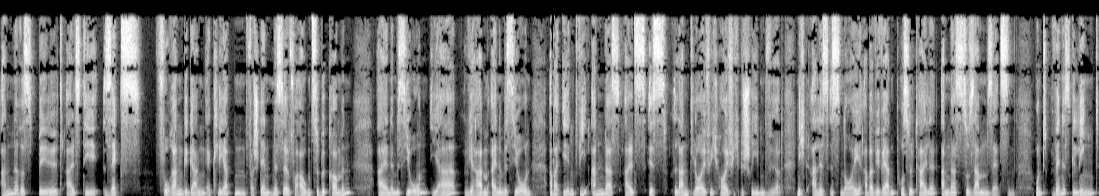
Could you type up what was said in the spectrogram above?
anderes Bild als die sechs vorangegangen erklärten Verständnisse vor Augen zu bekommen, eine Mission, ja, wir haben eine Mission, aber irgendwie anders, als es landläufig häufig beschrieben wird. Nicht alles ist neu, aber wir werden Puzzleteile anders zusammensetzen. Und wenn es gelingt,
